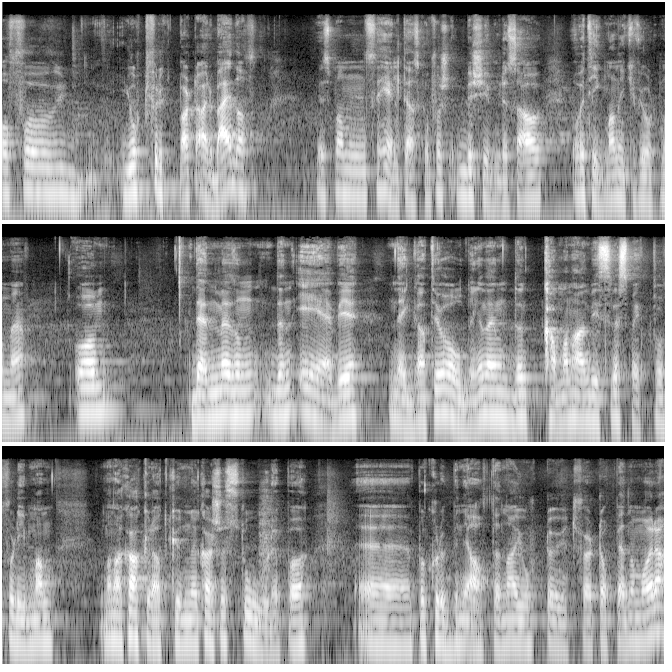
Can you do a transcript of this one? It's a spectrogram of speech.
å få gjort fruktbart arbeid. Altså. Hvis man hele tida skal bekymre seg over ting man ikke får gjort noe med. Og den med sånn, den evig negative holdningen, den, den kan man ha en viss respekt for fordi man, man har ikke akkurat kunnet kanskje stole på, eh, på klubben i alt den har gjort og utført opp gjennom åra.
